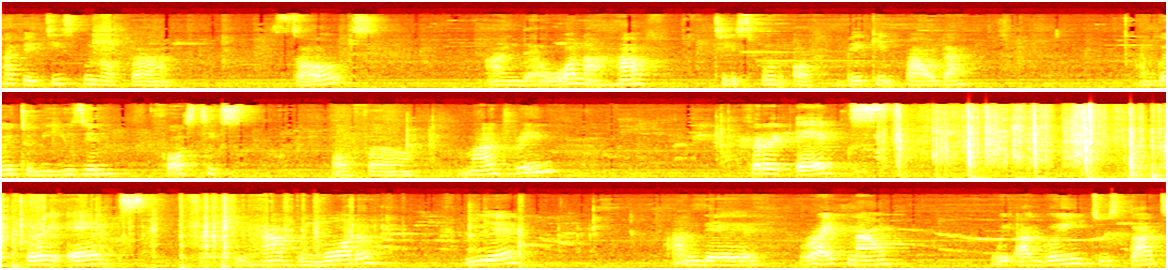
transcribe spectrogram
half a teaspoon of uh, salt and uh, one and a half teaspoon of baking powder I'm going to be using four sticks of uh, margarine, three eggs, three eggs. We have the water here, and uh, right now we are going to start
